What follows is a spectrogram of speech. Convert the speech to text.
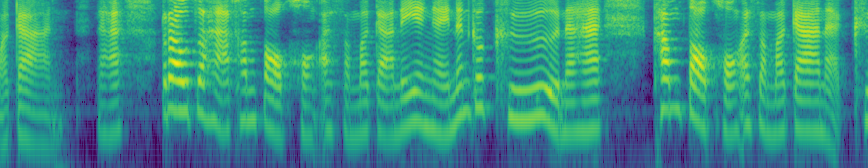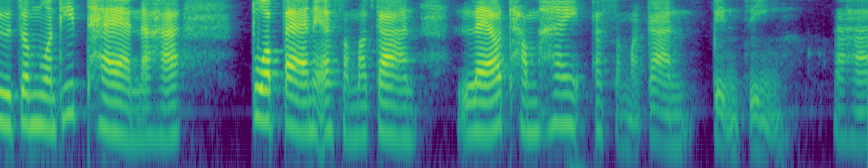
มการนะคะเราจะหาคำตอบของอสมการได้ยังไง นั่นก็คือนะคะคำตอบของอสมการน่ะคือจำนวนที่แทนนะคะตัวแปรในอสมการแล้วทำให้อสมการเป็นจริงนะคะ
